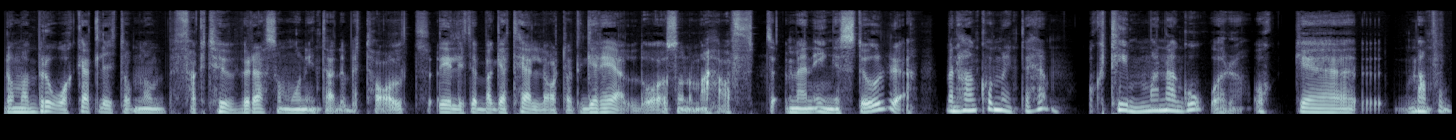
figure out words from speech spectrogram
De har bråkat lite om någon faktura som hon inte hade betalat betalt. Det är lite bagatellartat gräl då som de har haft, men inget större. Men han kommer inte hem. Och timmarna går och eh, man får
